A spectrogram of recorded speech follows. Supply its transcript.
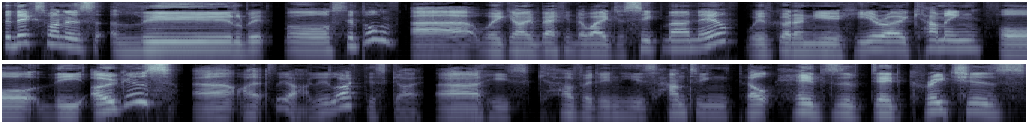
The next one is a little bit more simple. Uh, we're going back into Age of Sigmar now. We've got a new hero coming for the ogres. Uh, I I really like this guy. Uh, he's covered in his hunting pelt, heads of dead creatures.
